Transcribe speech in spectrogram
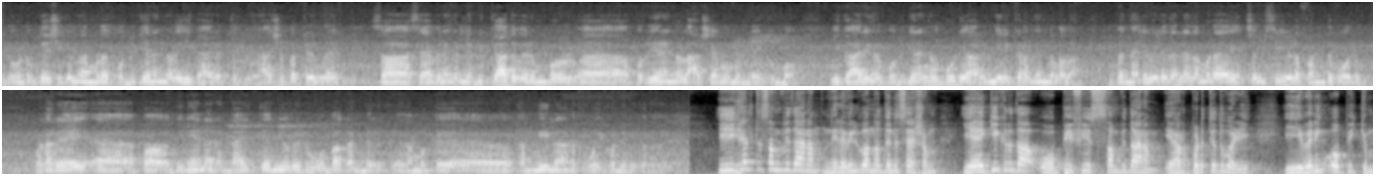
ഇതുകൊണ്ട് ഉദ്ദേശിക്കുന്നത് നമ്മൾ പൊതുജനങ്ങൾ ഈ കാര്യത്തിൽ ആശുപത്രിയിൽ നിന്ന് സേവനങ്ങൾ ലഭിക്കാതെ വരുമ്പോൾ പൊതുജനങ്ങൾ ആക്ഷേപം ഉന്നയിക്കുമ്പോൾ ഈ കാര്യങ്ങൾ പൊതുജനങ്ങൾ കൂടി അറിഞ്ഞിരിക്കണം എന്നുള്ളതാണ്. ഇപ്പം നിലവിൽ തന്നെ നമ്മുടെ എച്ച് എം സിയുടെ ഫണ്ട് പോലും വളരെ ഇപ്പോൾ ദിനേന രണ്ടായിരത്തി അഞ്ഞൂറ് രൂപ കണ്ട് നമുക്ക് കമ്മിയിലാണ് പോയിക്കൊണ്ടിരിക്കുന്നത്. ഇ ഹെൽത്ത് സംവിധാനം നിലവിൽ വന്നതിന് ശേഷം ഏകീകൃത ഒ പി ഫീസ് സംവിധാനം ഏർപ്പെടുത്തിയത് വഴി ഈവനിംഗ് ഒ പിക്കും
